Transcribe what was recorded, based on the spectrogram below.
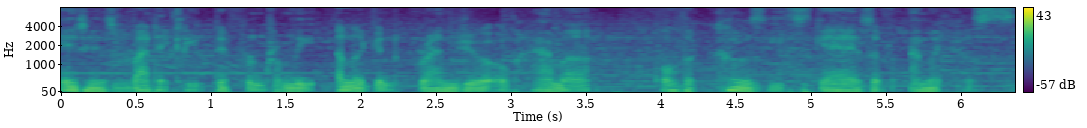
It is radically different from the elegant grandeur of Hammer or the cozy scares of Amicus.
